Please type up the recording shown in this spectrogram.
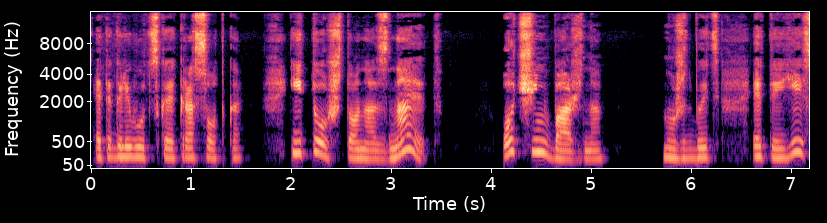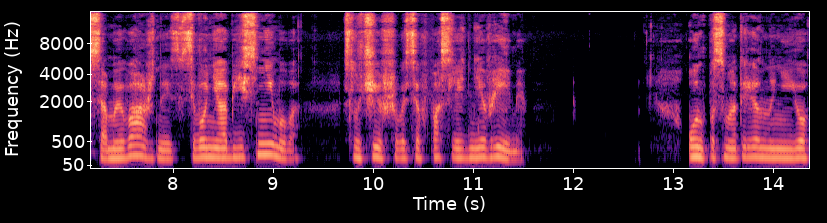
Это голливудская красотка. И то, что она знает, очень важно. Может быть, это и есть самое важное из всего необъяснимого, случившегося в последнее время». Он посмотрел на нее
